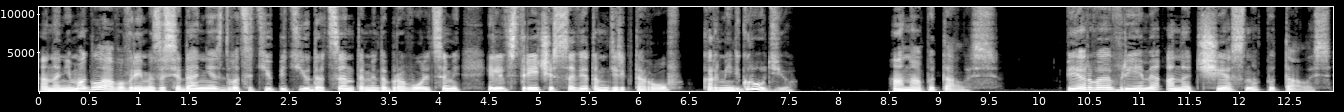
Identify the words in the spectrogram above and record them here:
Она не могла во время заседания с 25 доцентами-добровольцами или встречи с советом директоров кормить грудью. Она пыталась. Первое время она честно пыталась.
